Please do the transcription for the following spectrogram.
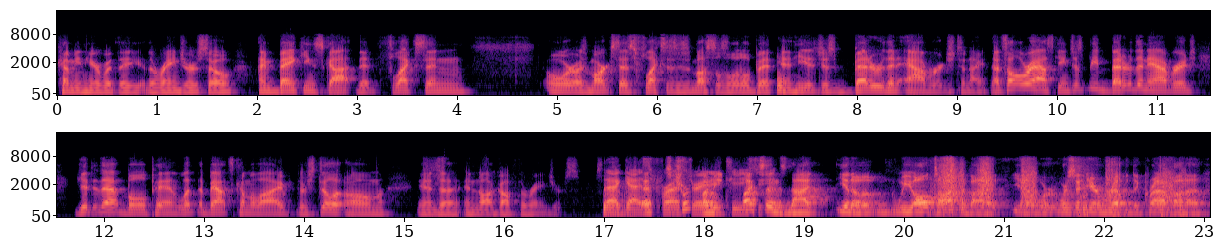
coming here with the the Rangers. So I'm banking Scott that Flexen, or as Mark says, flexes his muscles a little bit, and he is just better than average tonight. That's all we're asking. Just be better than average. Get to that bullpen. Let the bats come alive. They're still at home. And, uh, and knock off the Rangers. So that guy's frustrating. I mean, Flexen's not. You know, we all talked about it. You know, we're, we're sitting here ripping the crap out of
